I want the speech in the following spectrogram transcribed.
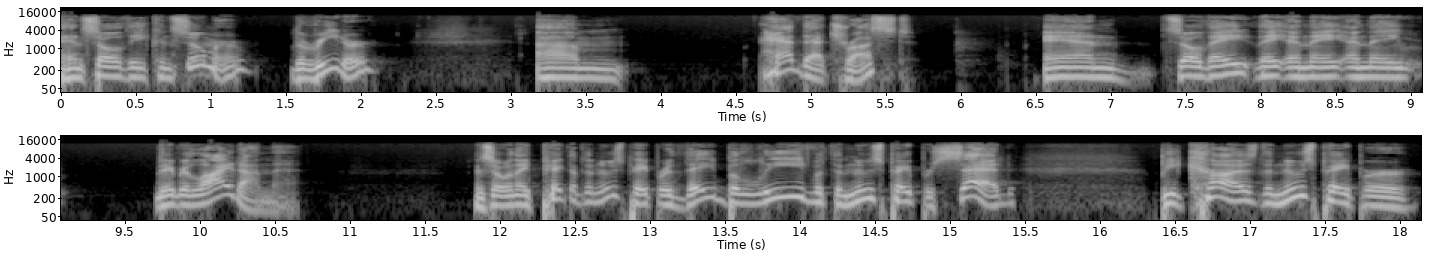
And so the consumer, the reader, um, had that trust, and so they they and they and they they relied on that. And so when they picked up the newspaper, they believed what the newspaper said because the newspaper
